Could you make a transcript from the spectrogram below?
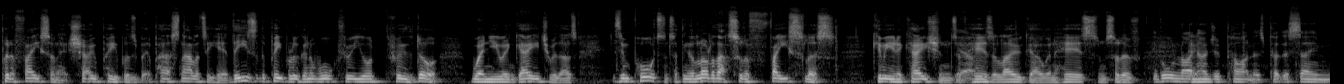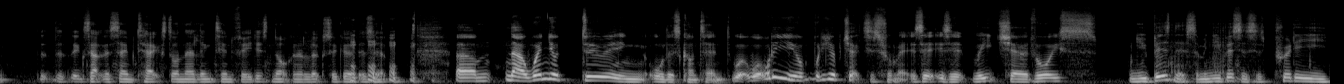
put a face on it, show people there's a bit of personality here. These are the people who are going to walk through your through the door when you engage with us. It's important. I think a lot of that sort of faceless communications Yeah. of here's a logo and here's some sort of If all 900 partners put the same, th- th- exactly the same text on their LinkedIn feed, it's not going to look so good, is it? um, now, when you're doing all this content, what, what are your what are your objectives from it? Is it is it reach, shared voice, new business? I mean, new business is pretty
